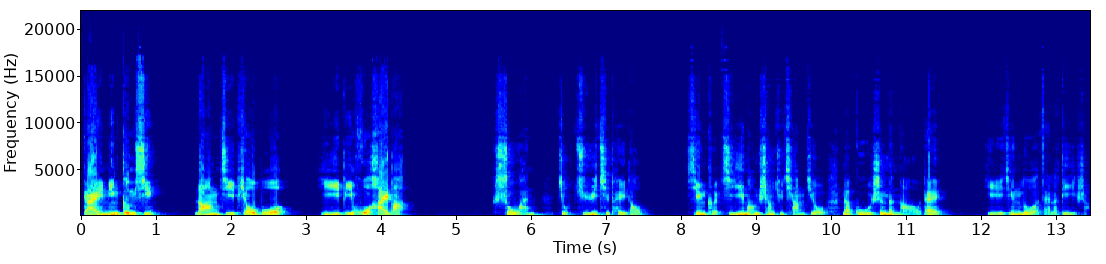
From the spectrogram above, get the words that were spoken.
改名更姓，浪迹漂泊，以避祸害吧。说完就举起佩刀，仙客急忙上去抢救那古生的脑袋。已经落在了地上，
